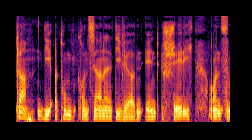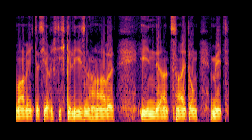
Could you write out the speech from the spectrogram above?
Klar, die Atomkonzerne, die werden entschädigt. Und zwar, wenn ich das hier richtig gelesen habe, in der Zeitung mit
